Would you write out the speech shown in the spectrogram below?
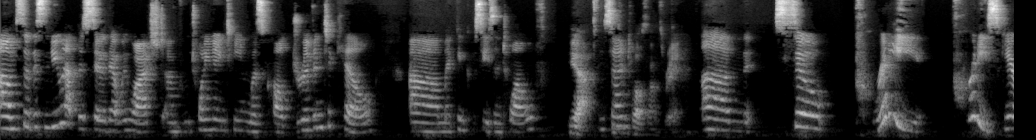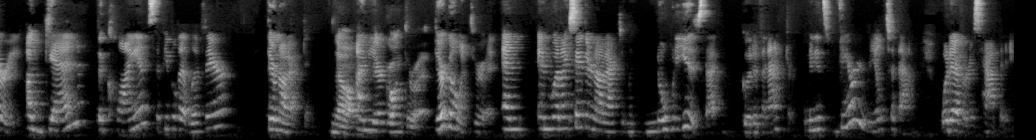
Um, so this new episode that we watched um, from 2019 was called Driven to Kill. Um, I think season 12. yeah, You season twelve sounds right. Um, so pretty, pretty scary. Again, the clients, the people that live there, they're not acting. No, I mean- they're going through it. They're going through it. And and when I say they're not acting, like nobody is that good of an actor. I mean, it's very real to them, whatever is happening.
